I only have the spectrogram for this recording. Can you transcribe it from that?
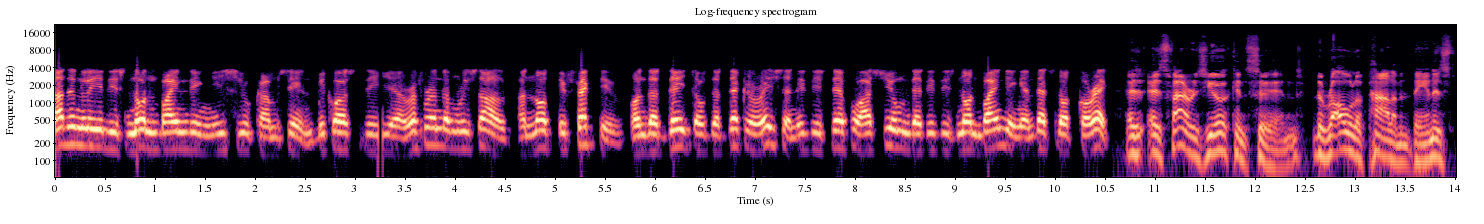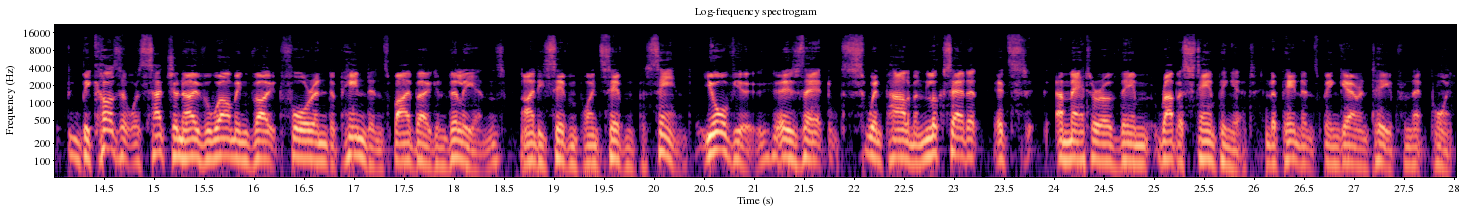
suddenly this non-binding issue comes in because the uh, referendum results are not effective on the date of the declaration. It is therefore assumed that it is non-binding and that's not correct. As, as far as you're concerned, the role of Parliament then is because it was such an overwhelming vote for independence by Bougainvilleans, 97.7%. Your view is that when Parliament looks at it, it's a matter of them rubber stamping it, independence being guaranteed from that point.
